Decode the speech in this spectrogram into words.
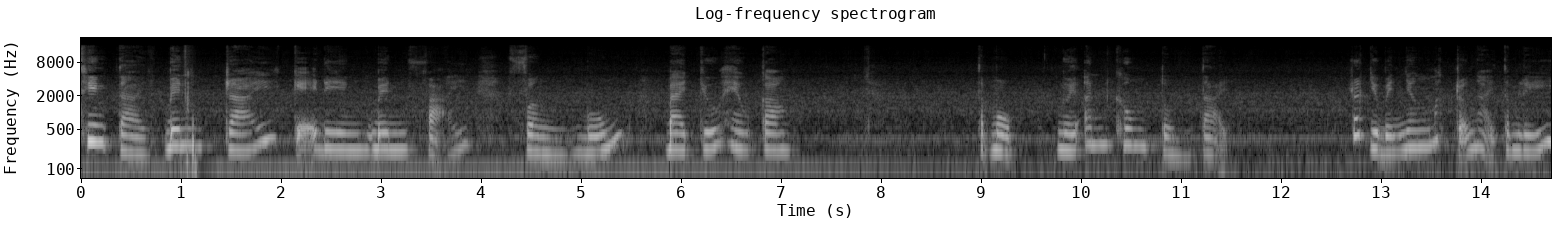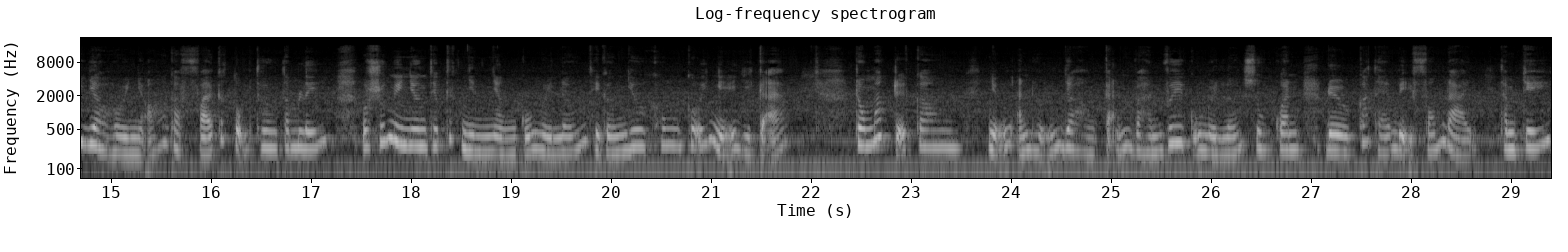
Thiên tài bên trái, kẻ điên bên phải Phần 4 Ba chú heo con Tập 1 Người anh không tồn tại rất nhiều bệnh nhân mắc trở ngại tâm lý do hồi nhỏ gặp phải các tổn thương tâm lý. Một số nguyên nhân theo cách nhìn nhận của người lớn thì gần như không có ý nghĩa gì cả. Trong mắt trẻ con, những ảnh hưởng do hoàn cảnh và hành vi của người lớn xung quanh đều có thể bị phóng đại, thậm chí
